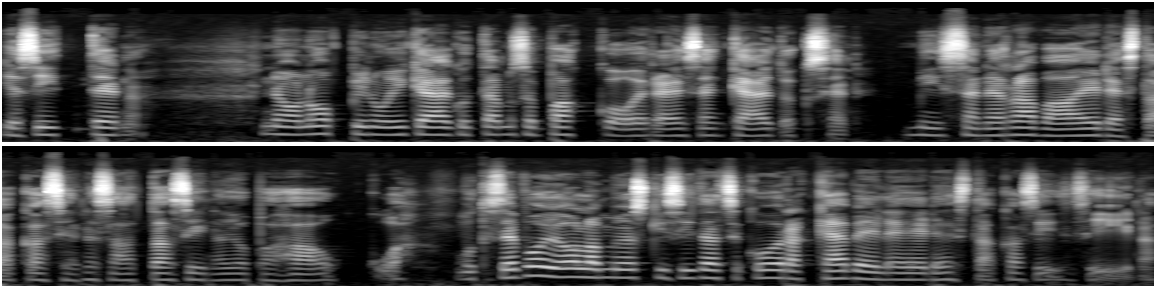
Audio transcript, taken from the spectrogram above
Ja sitten ne on oppinut ikään kuin tämmöisen pakkooireisen käytöksen, missä ne ravaa edestakaisin ja ne saattaa siinä jopa haukkua. Mutta se voi olla myöskin sitä, että se koira kävelee edestakaisin siinä.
